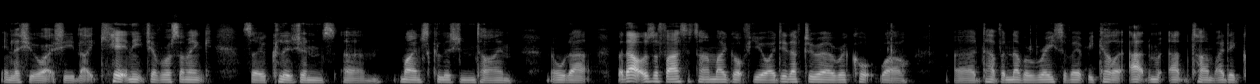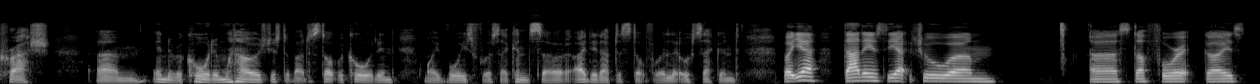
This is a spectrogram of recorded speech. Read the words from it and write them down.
unless you're actually like hitting each other or something. So collisions um, minus collision time and all that. But that was the fastest time I got for you. I did have to uh, record well uh, have another race of it because at the, at the time I did crash um, in the recording when I was just about to stop recording my voice for a second. So I did have to stop for a little second. But yeah that is the actual um, uh, stuff for it, guys.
